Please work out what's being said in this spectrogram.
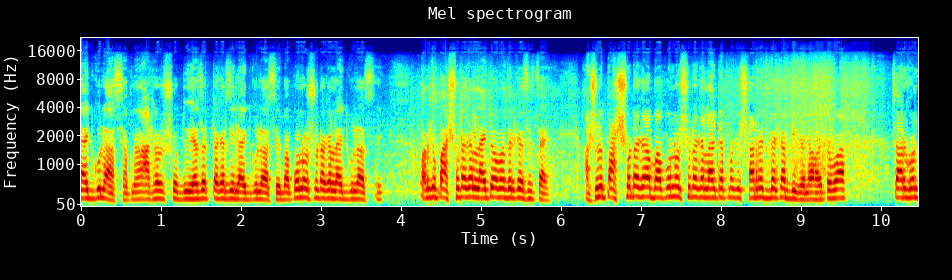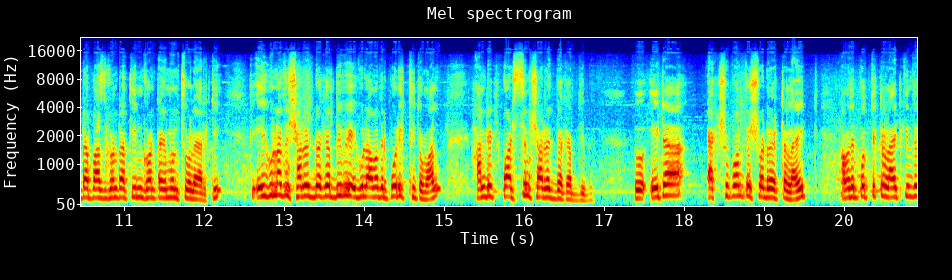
লাইটগুলো আছে, আপনার আঠারোশো, দুই হাজার টাকার যে লাইটগুলো আছে, বা পনেরোশো টাকার লাইটগুলো আছে, অনেকে পাঁচশো টাকার লাইটও আমাদের কাছে চায়। আসলে পাঁচশো টাকা বা পনেরোশো টাকা লাইট আপনাকে সারের ব্যাকআপ দিবে না হয়তো বা চার ঘণ্টা, পাঁচ ঘণ্টা, তিন ঘণ্টা এমন চলে আর কি। তো এইগুলো যে সারের ব্যাকআপ দিবে, এগুলো আমাদের পরীক্ষিত মাল হান্ড্রেড পার্সেন্ট সারের ব্যাকআপ দিবে। তো এটা একশো পঞ্চাশ ওয়াটের একটা লাইট আমাদের প্রত্যেকটা লাইট কিন্তু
